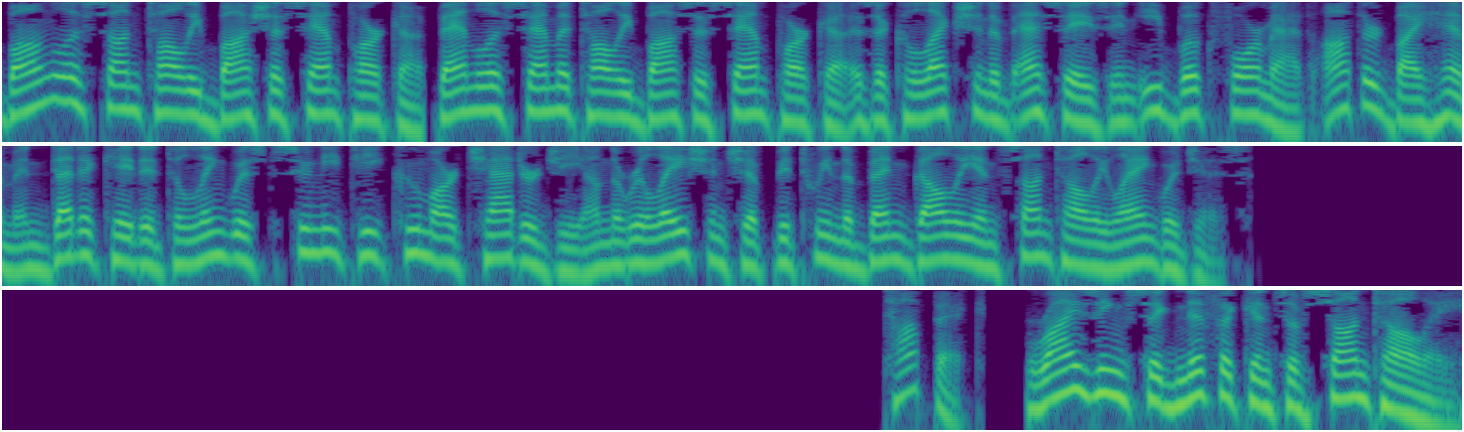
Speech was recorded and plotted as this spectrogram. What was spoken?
Bangla Santali Bhasha Samparka Banla Samatali Bhasa Samparka is a collection of essays in e-book format authored by him and dedicated to linguist Suniti Kumar Chatterjee on the relationship between the Bengali and Santali languages. Rising significance of Santali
